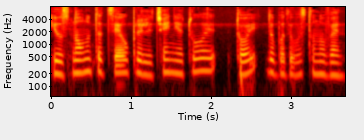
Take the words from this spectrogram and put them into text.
и основната цел при лечението е той да бъде възстановен.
